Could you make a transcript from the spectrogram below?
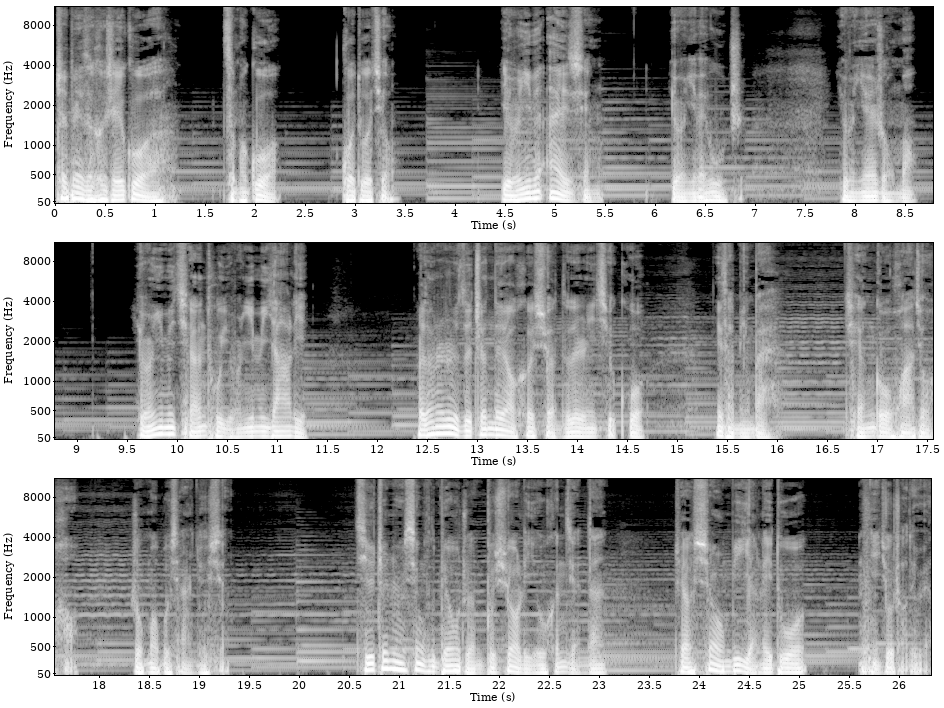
这辈子和谁过，怎么过，过多久？有人因为爱情，有人因为物质，有人因为容貌，有人因为前途，有人因为压力。而当这日子真的要和选择的人一起过，你才明白，钱够花就好，容貌不吓人就行。其实真正幸福的标准不需要理由，很简单，只要笑容比眼泪多，你就找对人。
